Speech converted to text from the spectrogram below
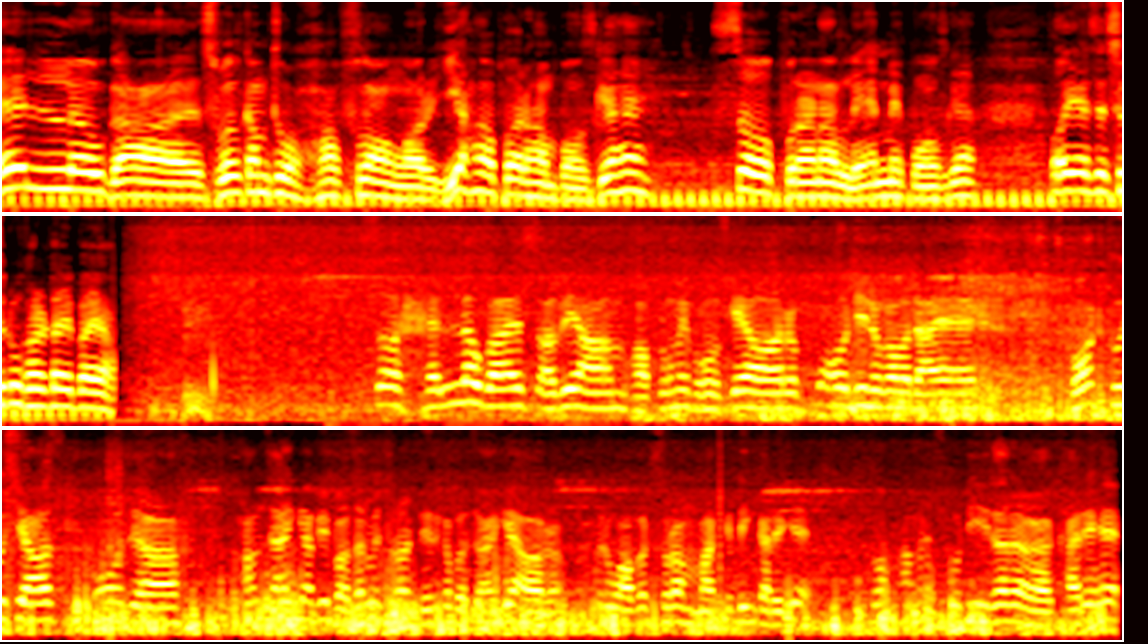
Hello guys welcome to Haflong और यहाँ पर हम पहुँच गए हैं। सो पुराना लैंड में पहुँच गया। और ऐसे शुरू करता है भाई। सो हेलो गाइस अभी हम हाफलोंग में पहुँच गए और बहुत दिनों का बताया है। बहुत खुश आज। बहुत हम जाएँगे अभी बाज़ार में, थोड़ा देर का बाद जाएँगे और फिर वहाँ पर थोड़ा मार्केटिंग करेंगे। तो हमारा स्कूटी इधर खड़े है।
